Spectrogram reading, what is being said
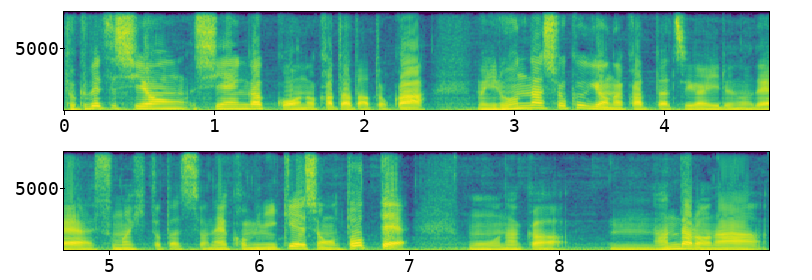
特別支援、支援学校の方だとか、まあ、いろんな職業の方たちがいるので、その人たちとね、コミュニケーションをとって、もうなんか、うん、なんだろうな、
